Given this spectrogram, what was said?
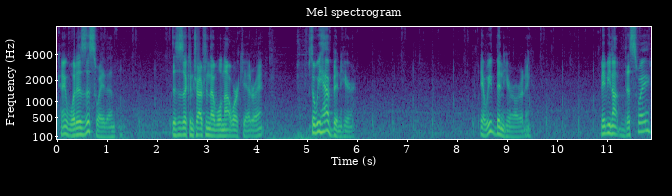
Okay, what is this way then? This is a contraption that will not work yet, right? So we have been here. Yeah, we've been here already. Maybe not this way,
